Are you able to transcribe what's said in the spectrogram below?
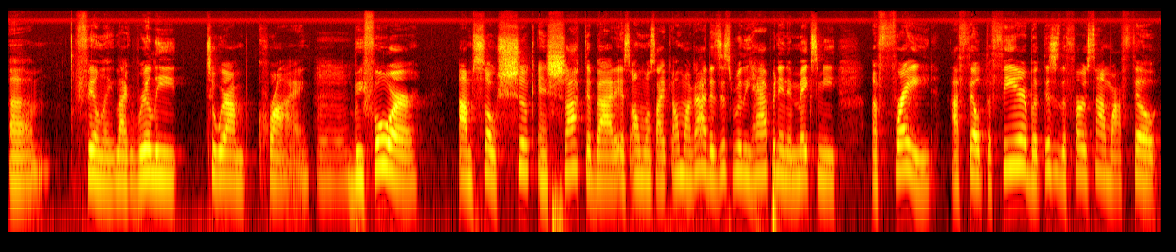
um, feeling, like really to where I'm crying. Before I'm so shook and shocked about it, it's almost like, oh my God, is this really happening? It makes me afraid. I felt the fear, but this is the first time where I felt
